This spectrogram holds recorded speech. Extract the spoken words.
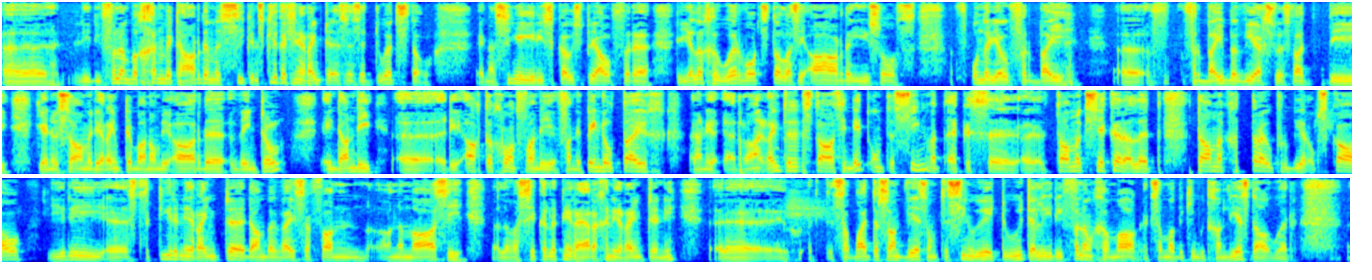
Uh die die film begin met harde musiek en skielik as jy in die ruimte is is dit doodstil. En dan sien jy hierdie skouspel vir 'n uh, die hele gehoor word stil as die aarde hierso onder jou verby uh verby beweeg soos wat die jy nou saam met die ruimteman om die aarde wentel en dan die uh die agtergrond van die van die pendeltuig en dan die ruimtestasie net om te sien want ek is uh, taamlik seker hulle het taamlik getrou probeer op skaal hierdie uh, strukture in die ruimte dan by wyse van animasie. Hulle was sekerlik nie regtig in die ruimte nie. Uh, dit sal baie interessant wees om te sien hoe het hoe het hulle hierdie film gemaak. Ek sal maar bietjie moet gaan lees daaroor.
